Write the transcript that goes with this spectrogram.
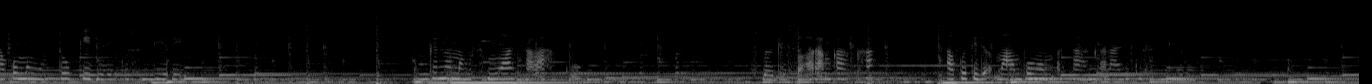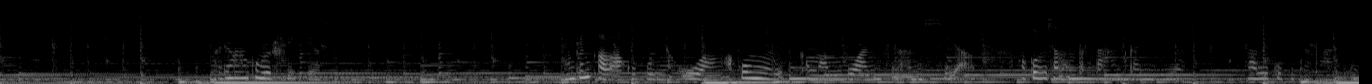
Aku mengutuki diriku sendiri. Mungkin memang semua salahku. Sebagai seorang kakak aku tidak mampu mempertahankan adikku sendiri. Kadang aku berpikir, mungkin kalau aku punya uang, aku memiliki kemampuan finansial, aku bisa mempertahankan dia. Lalu aku pikir lagi,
